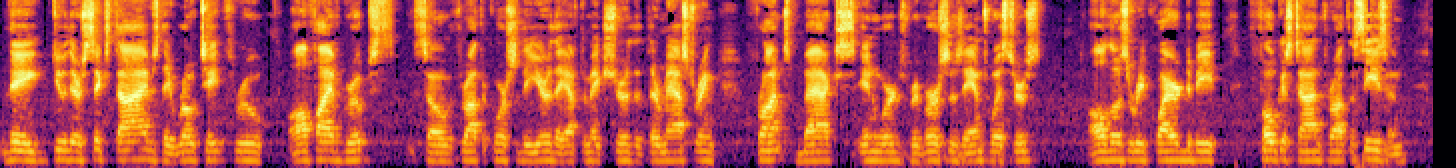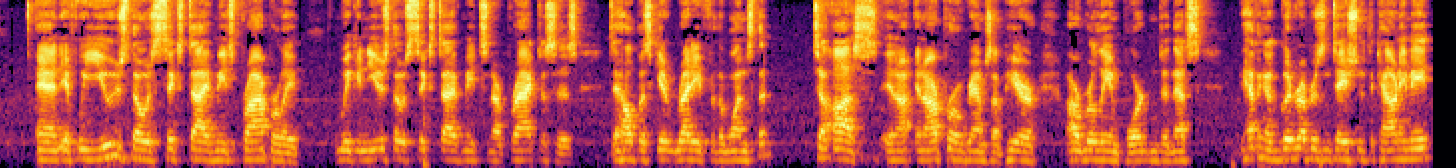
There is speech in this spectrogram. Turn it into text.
They do their six dives, they rotate through all five groups. So throughout the course of the year, they have to make sure that they're mastering fronts, backs, inwards, reverses, and twisters. All those are required to be focused on throughout the season. And if we use those six dive meets properly, we can use those six dive meets in our practices to help us get ready for the ones that to us in our, in our programs up here are really important. And that's having a good representation at the county meet,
